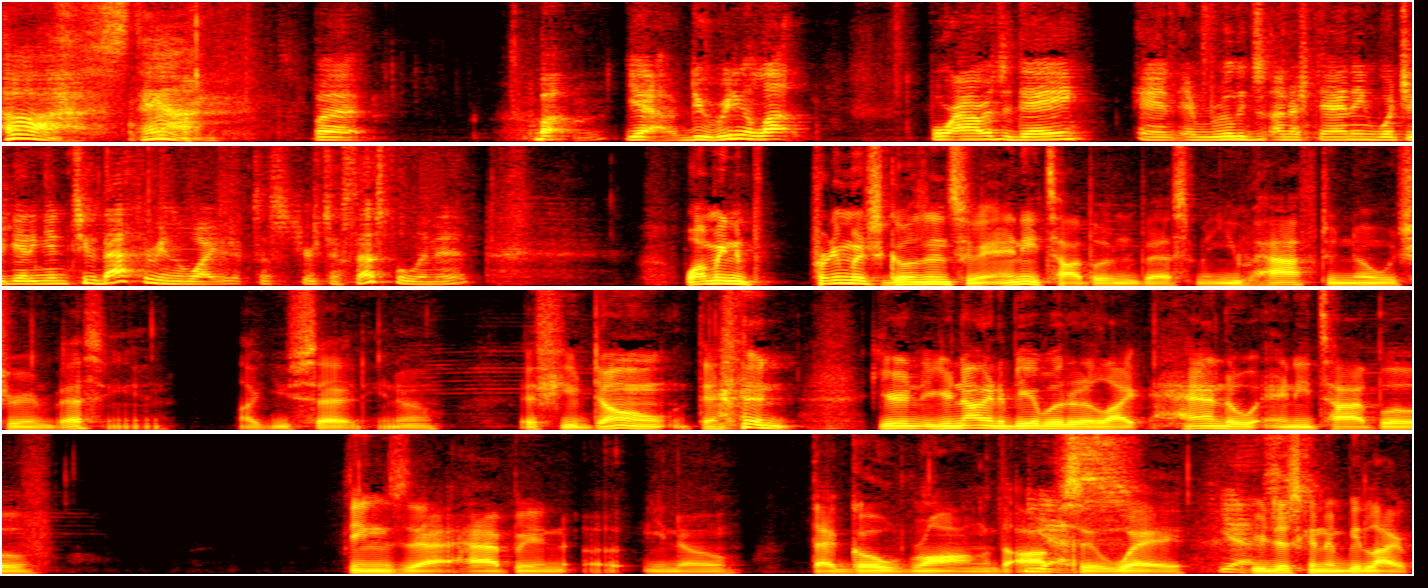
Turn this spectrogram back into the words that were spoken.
Ah, damn. But, but yeah, dude, reading a lot, four hours a day, and and really just understanding what you're getting into. That's the reason why you're you're successful in it. Well, I mean, it pretty much goes into any type of investment. You have to know what you're investing in, like you said. You know, if you don't, then you're you're not going to be able to like handle any type of things that happen. Uh, you know, that go wrong the opposite Yes. way. Yes. You're just going to be like,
